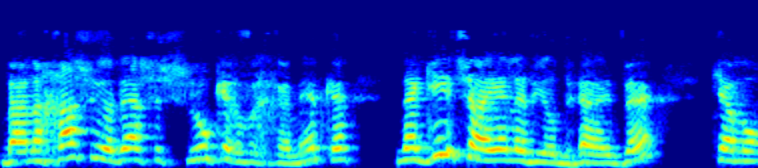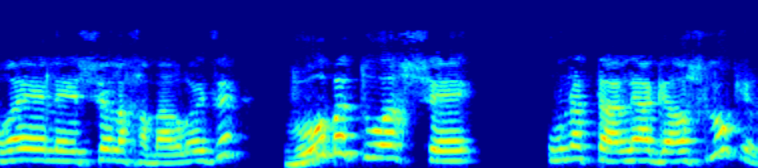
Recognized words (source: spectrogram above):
בהנחה שהוא יודע ששלוקר זה חמד, כן? נגיד שהילד יודע את זה, כי המורה לשלח אמר לו את זה, והוא בטוח שהוא נתן להגר שלוקר,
